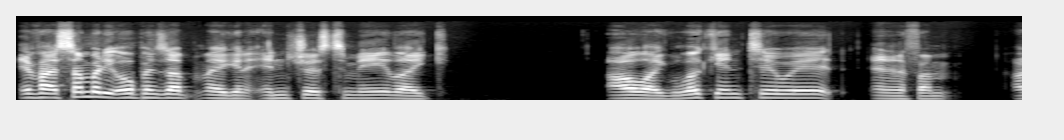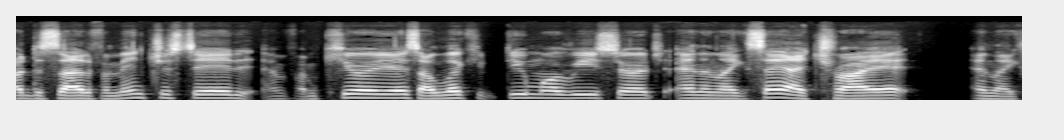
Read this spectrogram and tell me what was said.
if I somebody opens up like an interest to me, like, I'll like look into it, and if I'm, I'll decide if I'm interested, and if I'm curious, I'll look do more research, and then like say I try it, and like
